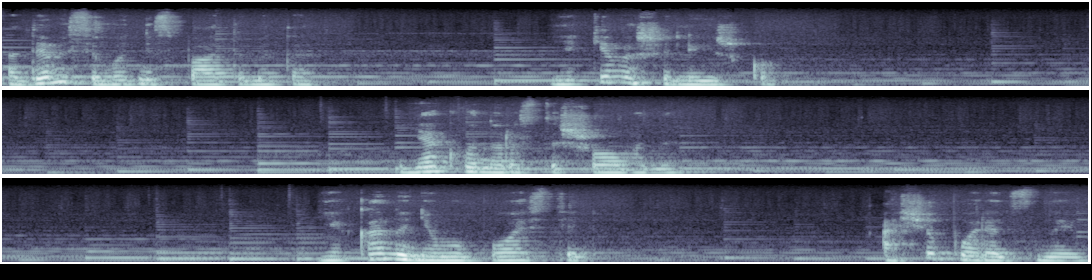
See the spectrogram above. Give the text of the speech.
А де ви сьогодні спатимете? Яке ваше ліжко? Як воно розташоване? Яка на ньому постіль? А що поряд з ним?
